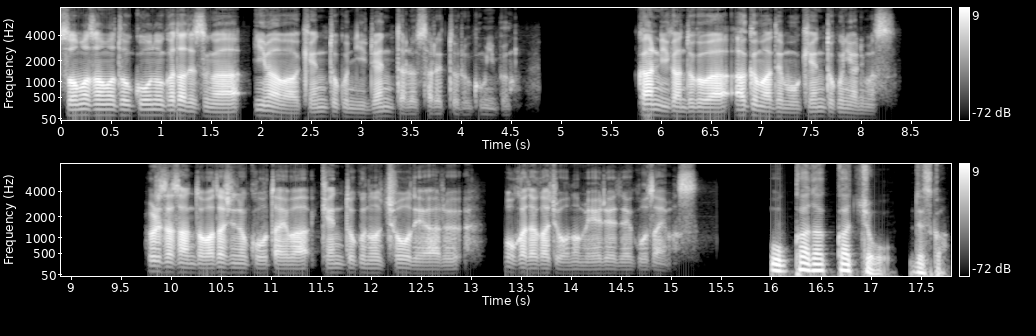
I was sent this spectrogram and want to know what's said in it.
相馬さんは特攻の方ですが、今は剣徳にレンタルされとるご身分。管理監督はあくまでも剣徳にあります。古田さんと私の交代は剣徳の長である岡田課長の命令でございます。岡田課長ですか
